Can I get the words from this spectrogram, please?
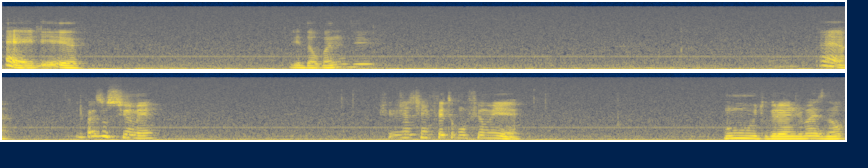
É, ele. Ele da Wendy. É. Ele faz uns filmes aí. Achei que ele já tinha feito algum filme. Muito grande, mas não.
